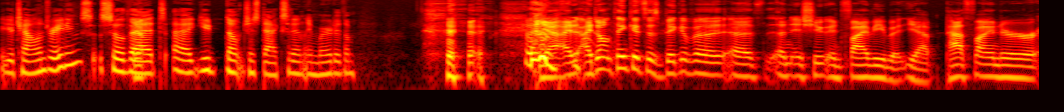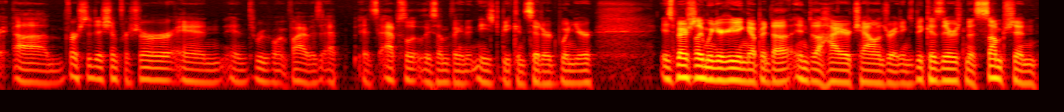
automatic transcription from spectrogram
your challenge ratings, so that yep. uh, you don't just accidentally murder them. yeah, I, I, don't think it's as big of a, a, an issue in 5e, but yeah, Pathfinder um, first edition for sure, and and 3.5 is is absolutely something that needs to be considered when you're, especially when you're getting up into into the higher challenge ratings, because there's an assumption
